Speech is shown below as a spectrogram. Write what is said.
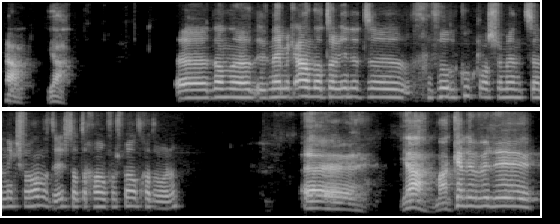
Nou, ja. Eh, dan eh, neem ik aan dat er in het gevulde koekklassement niks veranderd is. Dat er gewoon voorspeld gaat worden. Ja, maar kunnen we de...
